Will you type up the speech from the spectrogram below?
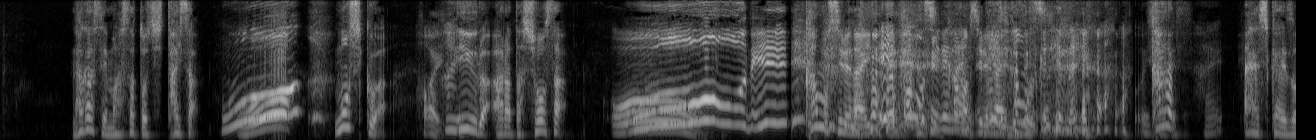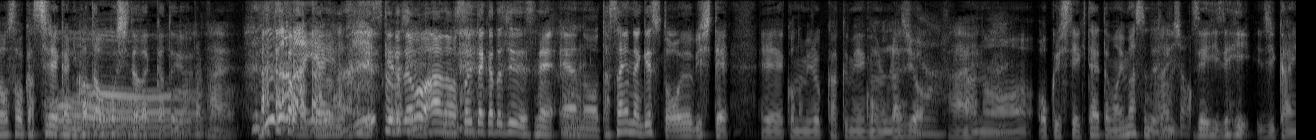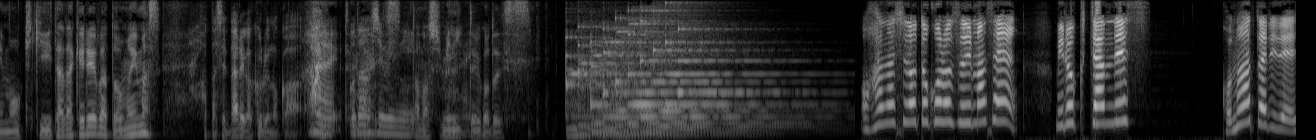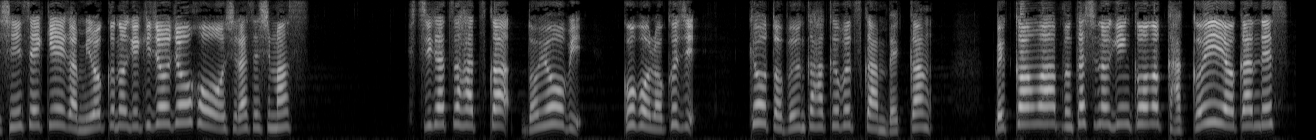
永瀬正敏大佐。おおもしくははい。井浦新少佐。おおでかもしれないって。かもしれない。かもしれないかもしれない。美味しいです。はい。林海蔵総括司令官にまたお越しいただくかという。はい。またかもといやいうやいことなんですけれども、あの、そういった形でですね、あの、多彩なゲストをお呼びして、えーこの魅力革命軍ラジオ、あの、お送りしていきたいと思いますので、はい。ぜひぜひ次回もお聞きいただければと思います。果たして誰が来るのか。はいお楽しみにお楽しみにということです。お話のところすいません。みろくちゃんです。このあたりで新世紀映画魅力の劇場情報をお知らせします。7月20日土曜日午後6時、京都文化博物館別館。別館は昔の銀行のかっこいい洋館です。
